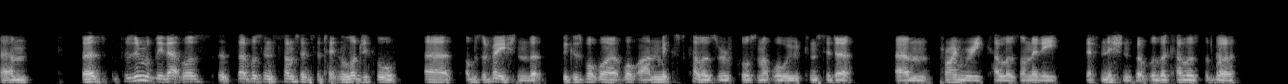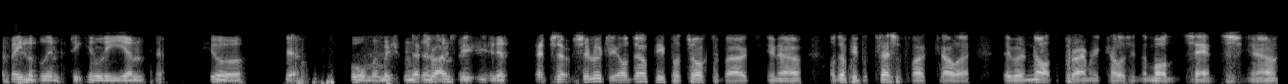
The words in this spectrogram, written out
Um, but presumably that was that was in some sense a technological uh, observation that because what were what were unmixed colours are of course not what we would consider um, primary colours on any definition, but were the colours that were available in particularly um, yeah. pure yeah. form, and which that's right. Absolutely. Although people talked about, you know, although people classified color, they were not primary colors in the modern sense, you know,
